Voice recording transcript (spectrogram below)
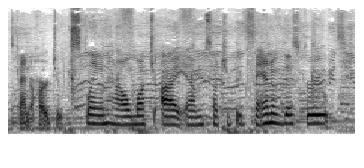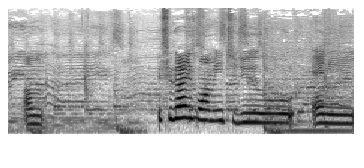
It's kind of hard to explain how much I am such a big fan of this group um, if you guys want me to do any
